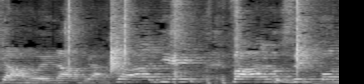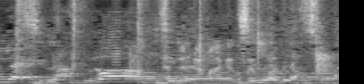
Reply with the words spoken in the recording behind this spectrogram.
κάνω ένα βιαζάκι, πάνω στις πολλές Ζηλεύει. Ζηλεύει, μαλάκα, εγώ Ζηλεύει αυτή τώρα.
